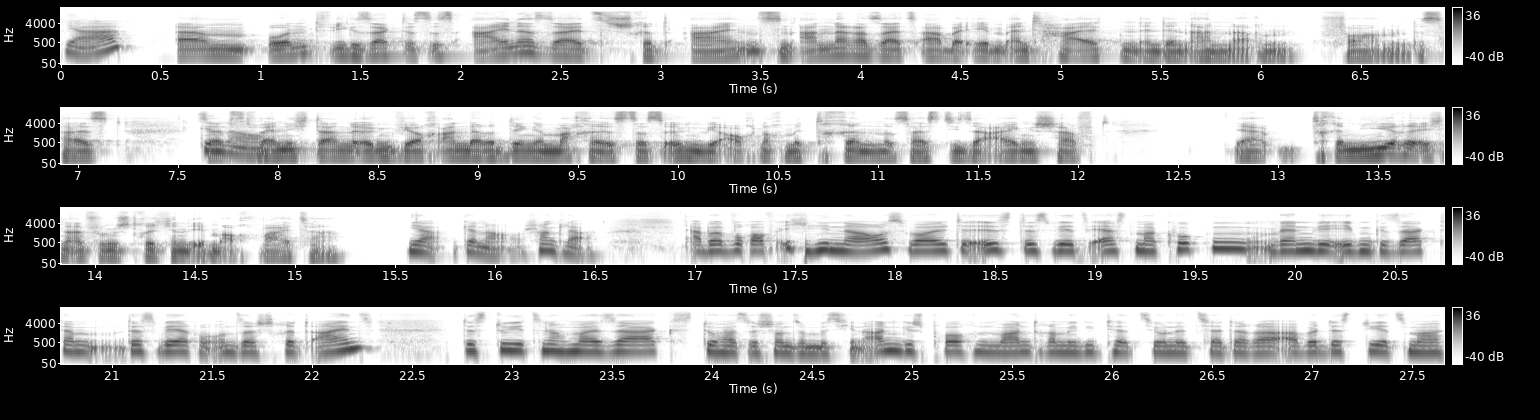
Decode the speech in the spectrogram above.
ja. Ähm, und wie gesagt, es ist einerseits Schritt eins und andererseits aber eben enthalten in den anderen Formen. Das heißt, selbst genau. wenn ich dann irgendwie auch andere Dinge mache, ist das irgendwie auch noch mit drin. Das heißt, diese Eigenschaft, ja, trainiere ich in Anführungsstrichen eben auch weiter. Ja, genau, schon klar. Aber worauf ich hinaus wollte, ist, dass wir jetzt erstmal gucken, wenn wir eben gesagt haben, das wäre unser Schritt eins, dass du jetzt nochmal sagst, du hast es schon so ein bisschen angesprochen, Mantra, Meditation etc., aber dass du jetzt mal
